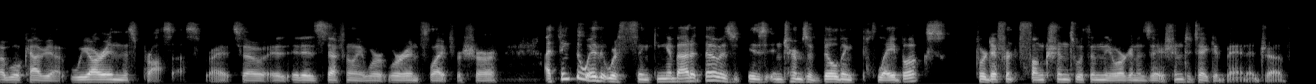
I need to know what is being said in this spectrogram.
I, will caveat we are in this process, right? So, it, it is definitely we're we're in flight for sure. I think the way that we're thinking about it though is is in terms of building playbooks for different functions within the organization to take advantage of.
